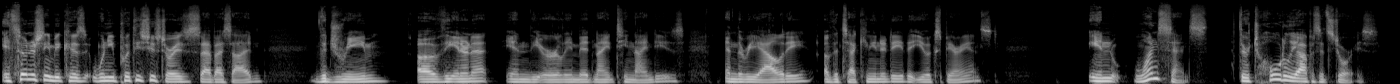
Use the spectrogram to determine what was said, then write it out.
It's so interesting because when you put these two stories side by side, the dream of the internet in the early mid 1990s and the reality of the tech community that you experienced, in one sense, they're totally opposite stories.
